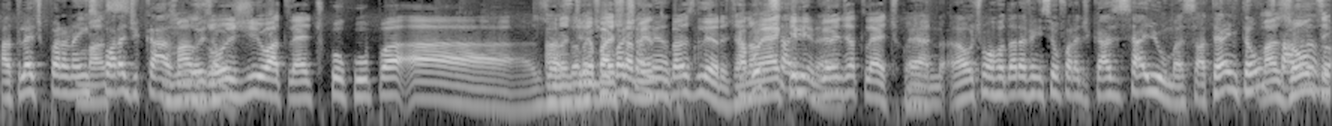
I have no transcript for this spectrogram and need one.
Atlético Paranaense mas, fora de casa. Mas hoje o Atlético ocupa a zona, a de, zona rebaixamento de rebaixamento brasileiro. Já Acabou não é sair, aquele né? grande Atlético. É, né? na última rodada venceu fora de casa e saiu, mas até então mas ontem,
